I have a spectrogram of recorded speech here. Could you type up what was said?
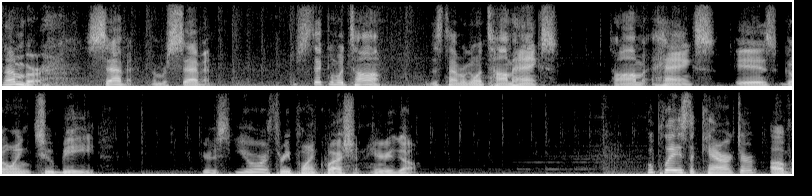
number seven. Number seven. I'm sticking with Tom. This time we're going Tom Hanks. Tom Hanks is going to be your, your three point question. Here you go. Who plays the character of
